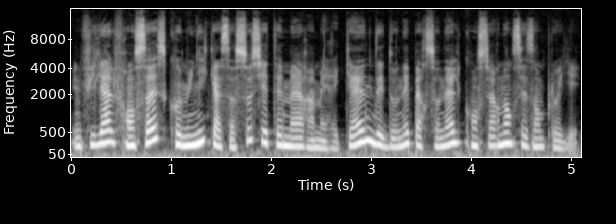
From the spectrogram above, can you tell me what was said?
Une filiale française communique à sa société mère américaine des données personnelles concernant ses employés.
